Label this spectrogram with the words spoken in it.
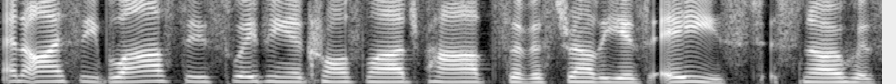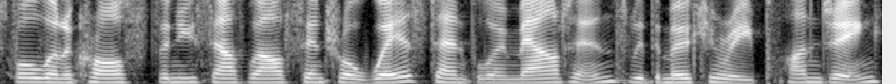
An icy blast is sweeping across large parts of Australia's east. Snow has fallen across the New South Wales Central West and Blue Mountains with the mercury plunging.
